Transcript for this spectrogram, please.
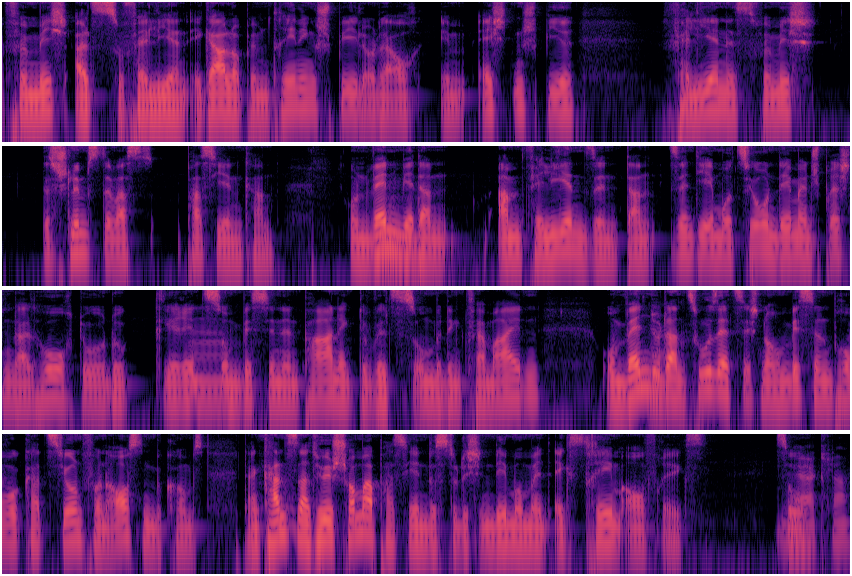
für mich, als zu verlieren. Egal ob im Trainingsspiel oder auch im echten Spiel. Verlieren ist für mich das Schlimmste, was passieren kann. Und wenn mhm. wir dann am Verlieren sind, dann sind die Emotionen dementsprechend halt hoch. Du, du gerätst mhm. so ein bisschen in Panik, du willst es unbedingt vermeiden. Und wenn ja. du dann zusätzlich noch ein bisschen Provokation von außen bekommst, dann kann es natürlich schon mal passieren, dass du dich in dem Moment extrem aufregst. So. Ja, klar.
